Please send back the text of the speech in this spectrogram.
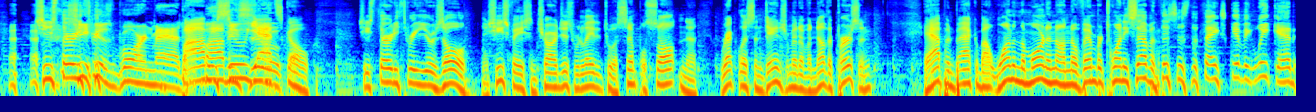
She's 33. She is born mad. Bobby, Bobby Sue, Sue. Yatsko. She's 33 years old, and she's facing charges related to a simple assault and a reckless endangerment of another person. It happened back about 1 in the morning on November 27th. This is the Thanksgiving weekend,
